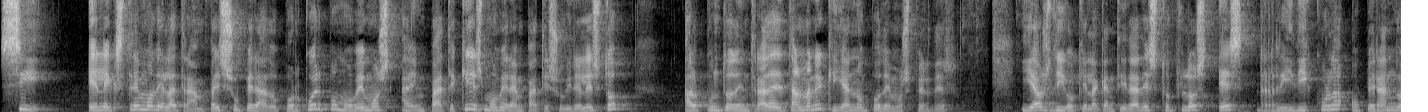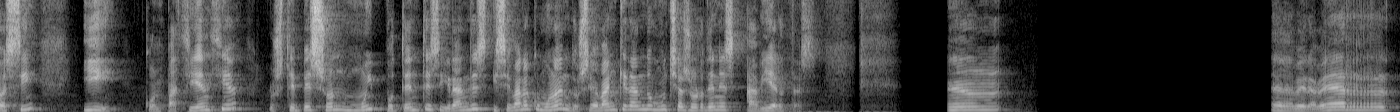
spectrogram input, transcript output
Si el extremo de la trampa es superado por cuerpo, movemos a empate. ¿Qué es mover a empate? Subir el stop al punto de entrada, de tal manera que ya no podemos perder. Y ya os digo que la cantidad de stop loss es ridícula operando así y con paciencia los TP son muy potentes y grandes y se van acumulando, se van quedando muchas órdenes abiertas. Em, a ver, a ver.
